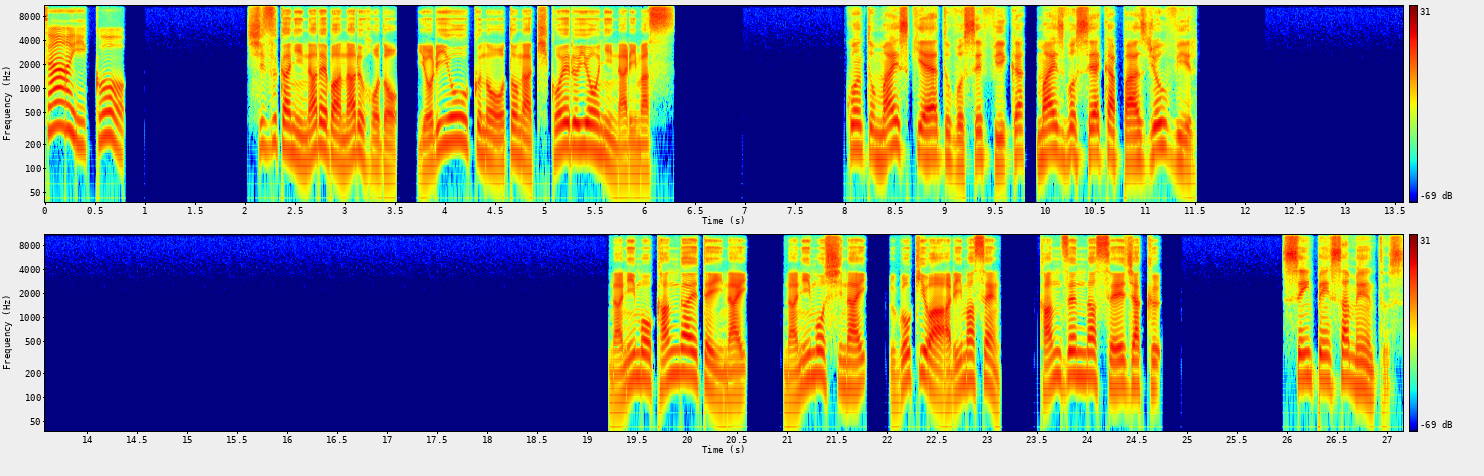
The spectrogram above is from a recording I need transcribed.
さあ行こう。静かになればなるほど、より多くの音が聞こえるようになります。Quanto mais quieto você fica, mais você é capaz de ouvir. 何も考えていない、何もしない、動きはありません。完全な静寂。Sem pensamentos.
